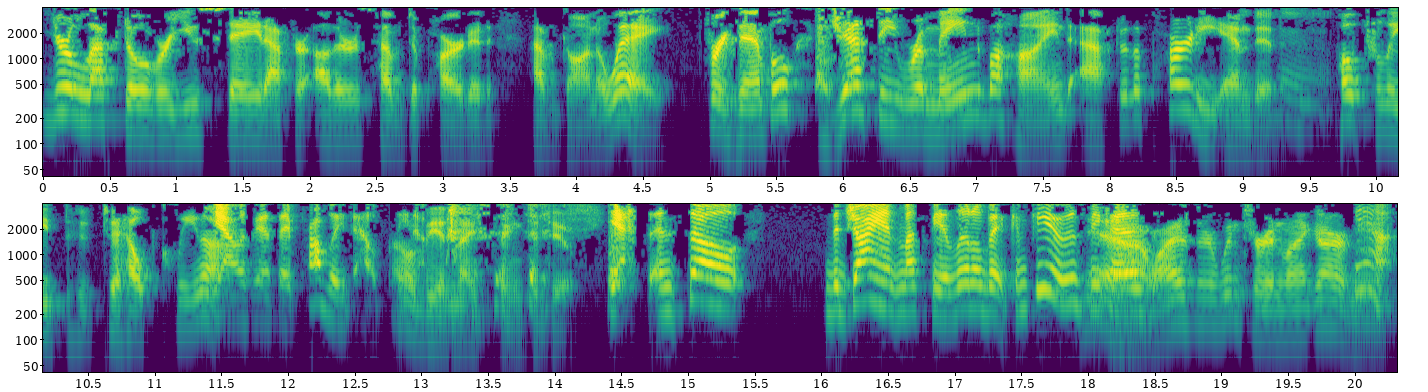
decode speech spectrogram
You're left over, you stayed after others have departed, have gone away. For example, Jesse remained behind after the party ended, hmm. hopefully to, to help clean up. Yeah, I was going to say probably to help clean that clean would up. be a nice thing to do. Yes, and so the giant must be a little bit confused yeah, because why is there winter in my garden? Yeah,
